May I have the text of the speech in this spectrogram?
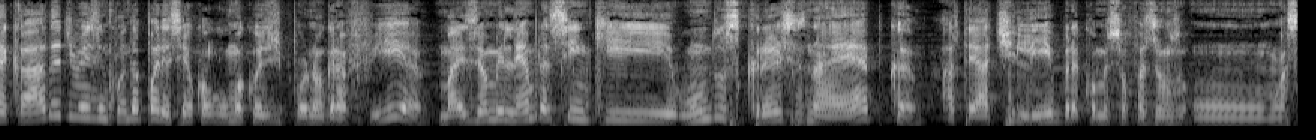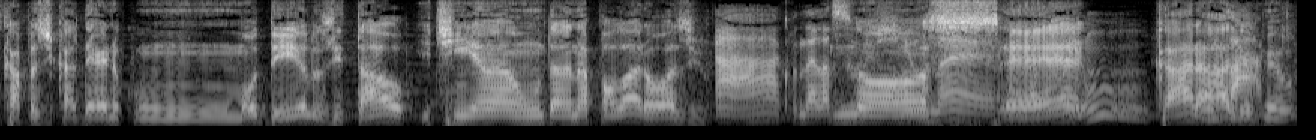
molecada de vez em quando aparecia com alguma coisa de pornografia, mas eu me lembro, assim, que um dos crushes na época, até a Tilibra começou a fazer uns- um- umas capas de caderno com modelos e tal, e tinha um da Ana Paula Arósio. Ah, quando ela surgiu, Nossa, né? é. Ela foi um- Caralho, um meu.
